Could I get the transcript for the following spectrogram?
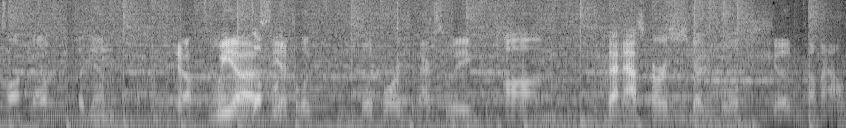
to talk about again. Yeah, we uh, so yeah to look to look forward to next week. Um, that NASCAR schedule should come out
